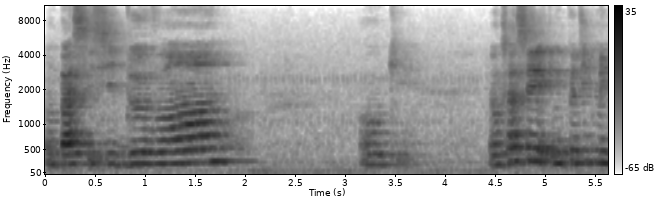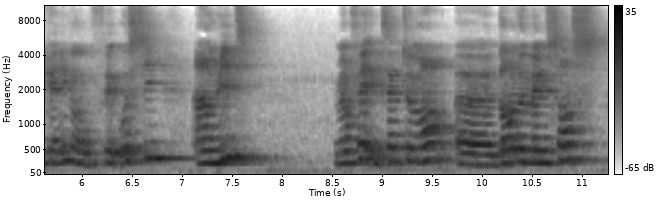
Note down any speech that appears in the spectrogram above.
on passe ici devant. Ok. Donc ça, c'est une petite mécanique. On fait aussi un 8, mais on fait exactement euh, dans le même sens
